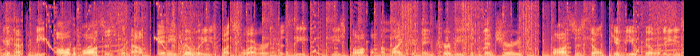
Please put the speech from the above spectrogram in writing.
You have to beat all the bosses without any abilities whatsoever, because the these unlike in Kirby's Adventure, bosses don't give you abilities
